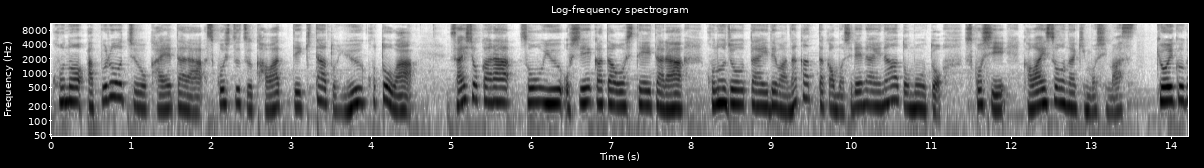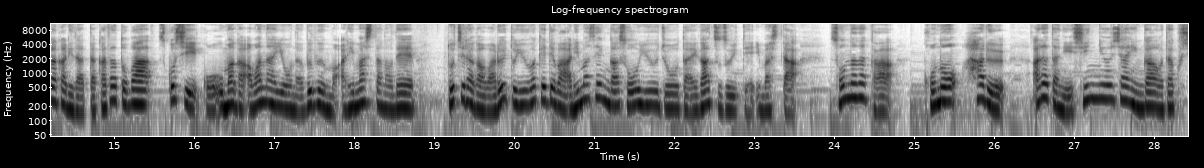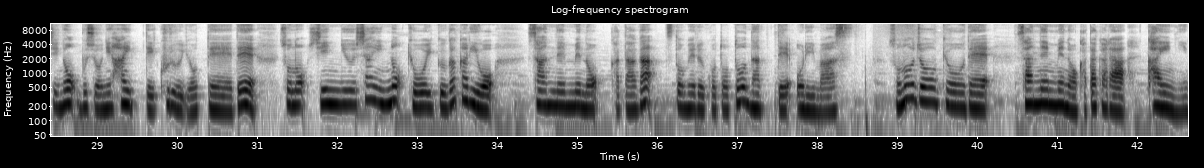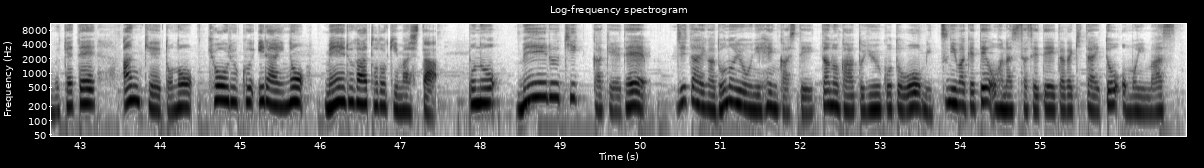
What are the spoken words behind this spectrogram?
このアプローチを変えたら少しずつ変わってきたということは最初からそういう教え方をしていたらこの状態ではなかったかもしれないなと思うと少しかわいそうな気もします。教育係だった方とは少しこう馬が合わないような部分もありましたのでどちらが悪いというわけではありませんがそういう状態が続いていました。そんな中この春新たに新入社員が私の部署に入ってくる予定でその新入社員の教育係を3年目の方が務めることとなっております。その状況で3年目の方から会員に向けてアンケートの協力依頼のメールが届きました。このメールきっかけで事態がどのように変化していったのかということを3つに分けてお話しさせていただきたいと思います。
